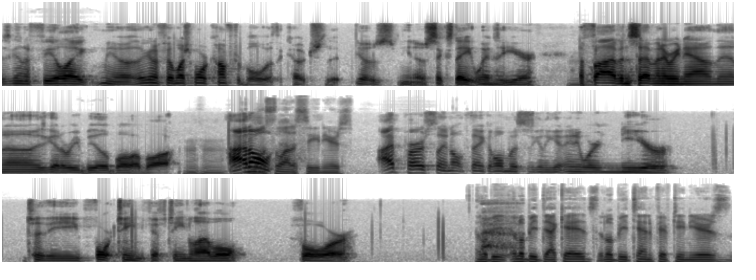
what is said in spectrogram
Is going to feel like you know they're going to feel much more comfortable with a coach that goes you know six to eight wins a year, a five and seven every now and then. Uh, he's got to rebuild, blah blah blah. I don't. a lot of seniors. I personally don't think Ole Miss is going to get anywhere near to the 14-15 level for It'll be it'll be decades. It'll be 10, 15 years.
